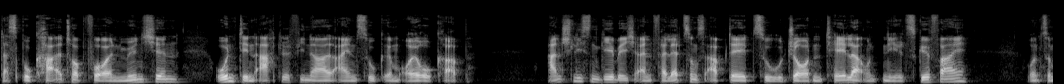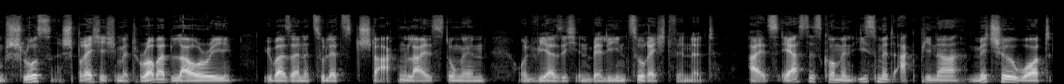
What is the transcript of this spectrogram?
das Pokaltop vor in München und den Achtelfinaleinzug im Eurocup. Anschließend gebe ich ein Verletzungsupdate zu Jordan Taylor und Neil Giffey und zum Schluss spreche ich mit Robert Lowry über seine zuletzt starken Leistungen und wie er sich in Berlin zurechtfindet. Als erstes kommen Ismet Akpina, Mitchell Watt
